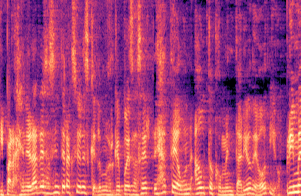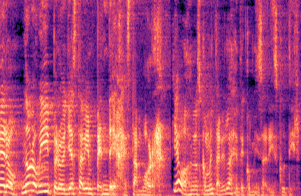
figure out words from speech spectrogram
Y para generar esas interacciones, que es lo mejor que puedes hacer, déjate a un autocomentario de odio. Primero, no lo vi, pero ya está bien pendeja esta morra. Y abajo en los comentarios la gente comienza a discutir.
